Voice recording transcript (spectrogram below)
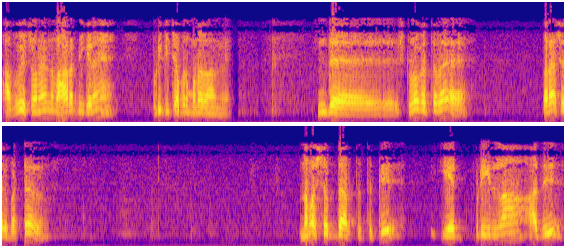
அப்பவே சொன்னேன் நம்ம ஆரம்பிக்கிறேன் பிடிக்கிச்சு அப்புறம் பண்ணலாம்னு இந்த ஸ்லோகத்துல பராசர பட்டர் நமசப்தார்த்தத்துக்கு எப்படிலாம் அது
